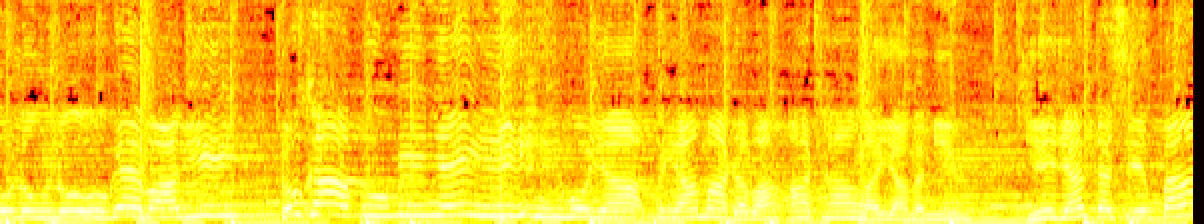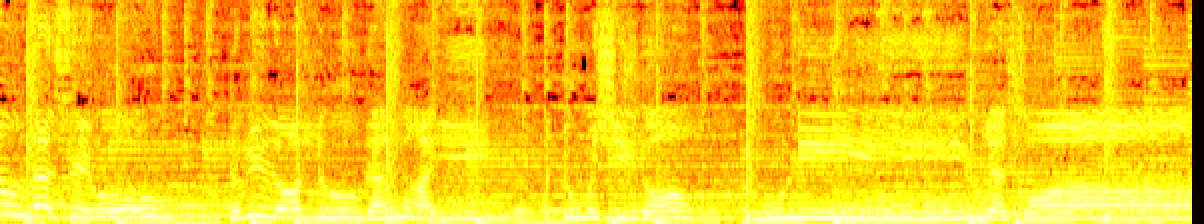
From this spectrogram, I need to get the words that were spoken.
ိုလုံလိုခဲ့ပါပြီဒုက္ခပူမိငိမ့်မို့ရဖျားမတပါအားထားရမမြင်ရေချမ်းသက်စေပန်းသက်စေကိုတပည့်တော်လူတန်းမာဤအတူမရှိတော့မူနီမြတ်စွာ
